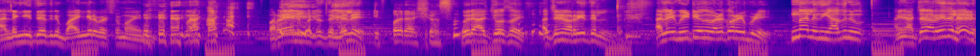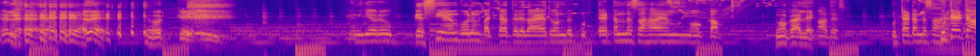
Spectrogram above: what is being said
അല്ലെങ്കിൽ ഇദ്ദേഹത്തിന് ഭയങ്കര വിഷമമായി പറയാനും പറ്റത്തില്ല അല്ലേ? ഇപ്പൊ ഒരു ആശ്വാസം. ഒരു ആശ്വാസമായി. അച്ഛനും അറിയത്തില്ല. അല്ലെങ്കിൽ വീട്ടിൽ ഒന്ന് വഴക്ക് പറയുമ്പോഴേ? എന്നാലും നീ അതിന് അതിന് അച്ഛൻ അറിയത്തില്ലായിരുന്നല്ലേ. അല്ലേ? ഓക്കെ. എനിക്കൊരു ഗസ് ചെയ്യാൻ പോലും പറ്റാത്തൊരു ഇതായതുകൊണ്ട് കുട്ടേട്ടന്റെ സഹായം നോക്കാം. നോക്കാം അല്ലേ? അതെ കുട്ടേട്ടന്റെ സഹായം. കുട്ടേട്ടാ!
